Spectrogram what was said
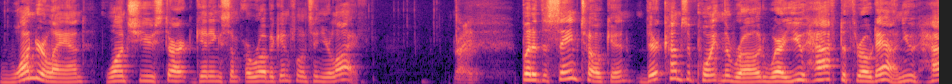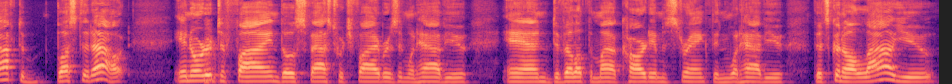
wonderland once you start getting some aerobic influence in your life. Right. But at the same token, there comes a point in the road where you have to throw down. You have to bust it out in order to find those fast twitch fibers and what have you, and develop the myocardium strength and what have you that's going to allow you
